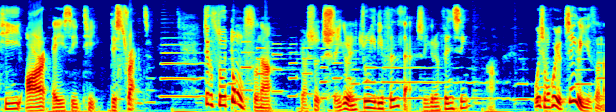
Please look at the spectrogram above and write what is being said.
t r a c t，distract。这个作为动词呢，表示使一个人注意力分散，使一个人分心啊。为什么会有这个意思呢？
